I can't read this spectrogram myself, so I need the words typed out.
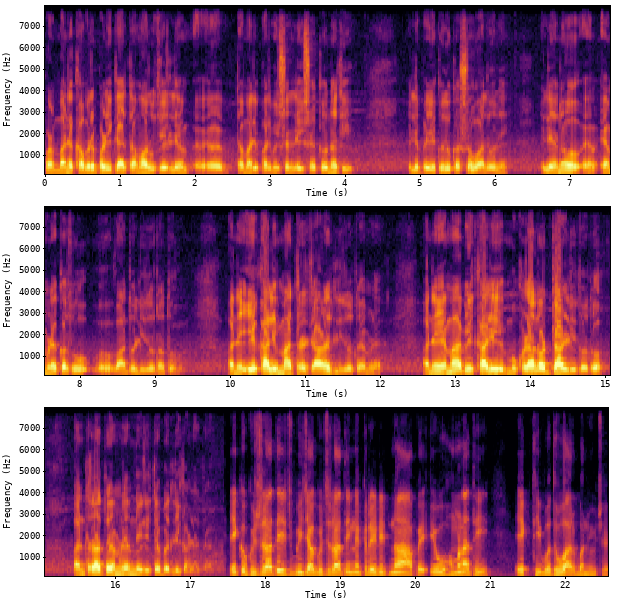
પણ મને ખબર પડી કે આ તમારું છે એટલે તમારી પરમિશન લઈ શક્યો નથી. એટલે ભાઈએ કીધું, કશો વાંધો નહીં. એટલે એનો, એમણે કશું વાંધો લીધો નહોતો. અને એ ખાલી માત્ર ઢાળ જ લીધો હતો એમણે. અને એમાં બી ખાલી મુખડાનો જ ઢાળ લીધો હતો. અંતરા તો એમણે એમની રીતે બદલી કાઢ્યા હતા. એક ગુજરાતી જ બીજા ગુજરાતીને ક્રેડિટ ના આપે એવું હમણાંથી એકથી વધુ વાર બન્યું છે.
